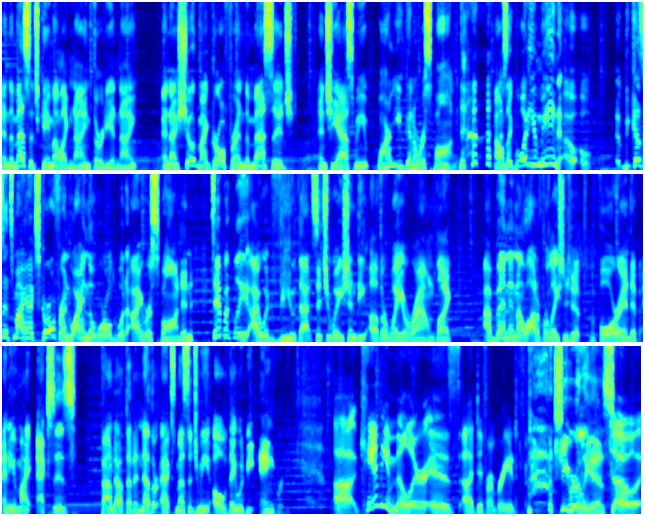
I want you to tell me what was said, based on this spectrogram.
And the message came at like 9:30 at night, and I showed my girlfriend the message and she asked me, "Why aren't you going to respond?" I was like, "What do you mean?" Oh, oh, because it's my ex-girlfriend. Why in the world would I respond? And typically I would view that situation the other way around. Like I've been in a lot of relationships before and if any of my exes found out that another ex messaged me, oh, they would be angry. Uh, Cammy Miller is a different breed. she really is. So,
